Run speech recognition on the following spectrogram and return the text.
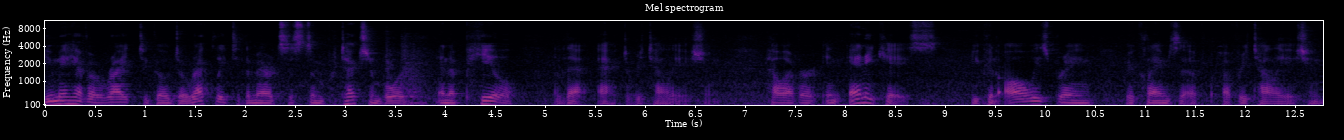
you may have a right to go directly to the Merit System Protection Board and appeal that act of retaliation. However, in any case, you can always bring your claims of, of retaliation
